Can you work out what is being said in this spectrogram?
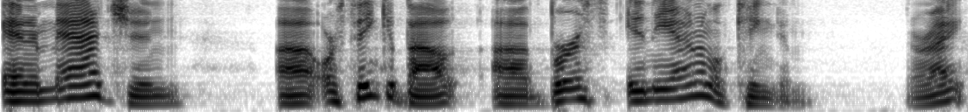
and imagine uh, or think about uh, birth in the animal kingdom. All right?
